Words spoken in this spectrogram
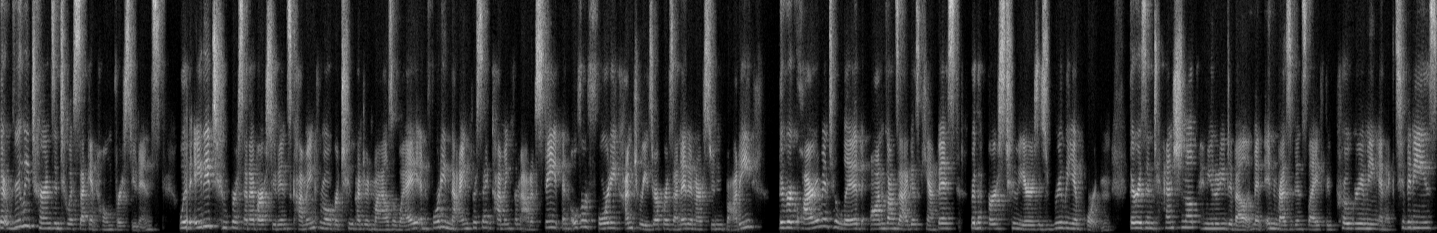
that really turns into a second home for students. With 82% of our students coming from over 200 miles away and 49% coming from out of state and over 40 countries represented in our student body, the requirement to live on Gonzaga's campus for the first two years is really important. There is intentional community development in residence life through programming and activities.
